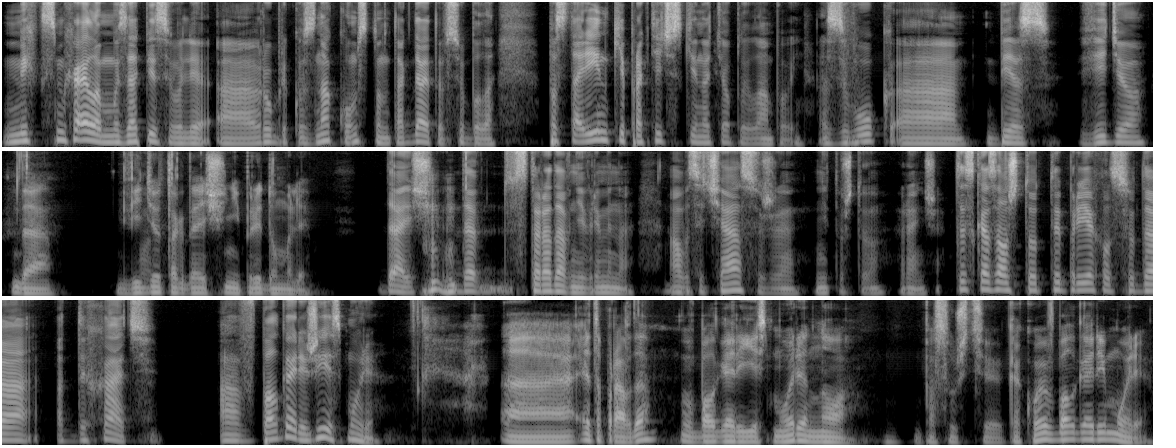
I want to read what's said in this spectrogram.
С Михаилом мы записывали а, рубрику знакомств, но тогда это все было по старинке, практически на теплой ламповой. Звук а, без видео. Да. Видео тогда еще не придумали. Да, еще да, стародавние времена. А вот сейчас уже не то, что раньше. Ты сказал, что ты приехал сюда отдыхать. А в Болгарии же есть море. А, это правда. В Болгарии есть море, но, послушайте, какое в Болгарии море?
